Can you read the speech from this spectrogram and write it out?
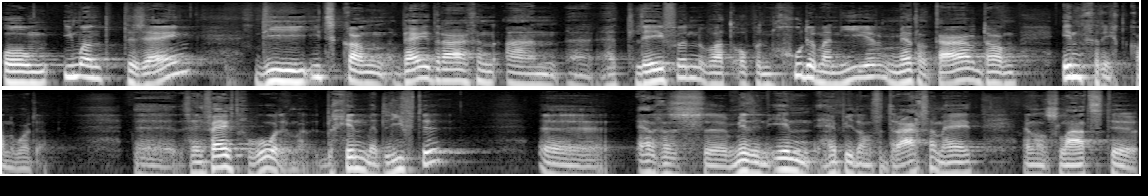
om iemand te zijn die iets kan bijdragen aan uh, het leven wat op een goede manier met elkaar dan ingericht kan worden. Uh, er zijn vijftig woorden, maar het begint met liefde. Uh, ergens middenin heb je dan verdraagzaamheid. En als laatste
